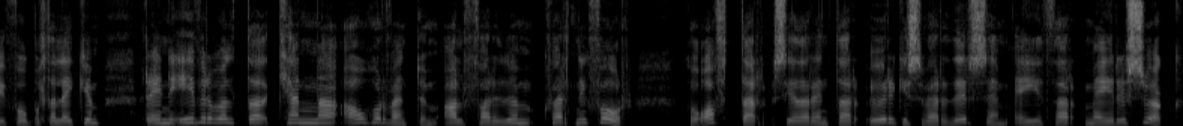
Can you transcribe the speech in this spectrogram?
í fókbóltaleikjum reynir yfirvöld að kenna áhorvendum alfarið um hvernig fór þó oftar séða reyndar öryggisverðir sem eigi þar meiri sög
